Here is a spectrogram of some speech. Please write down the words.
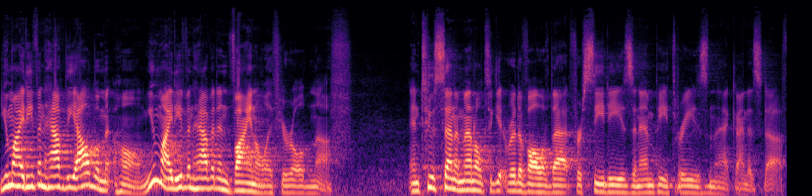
You might even have the album at home. You might even have it in vinyl if you're old enough. And too sentimental to get rid of all of that for CDs and MP3s and that kind of stuff.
